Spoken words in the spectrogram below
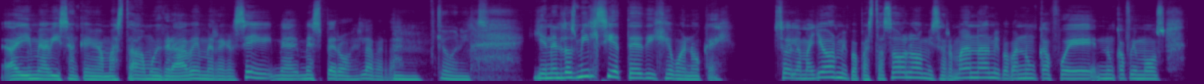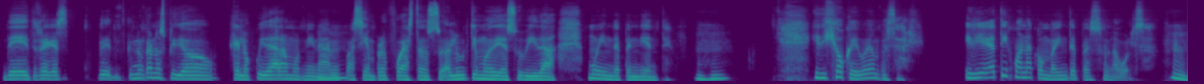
ahí me avisan que mi mamá estaba muy grave, me regresé y me, me esperó, es la verdad. Mm, qué bonito. Y en el 2007 dije, bueno, ok, soy la mayor, mi papá está solo, mis hermanas, mi papá nunca fue, nunca fuimos de nunca nos pidió que lo cuidáramos ni nada. Mi papá siempre fue hasta el último día de su vida muy independiente. Y dije, ok, voy a empezar. Y llegué a Tijuana con 20 pesos en la bolsa. Hmm.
